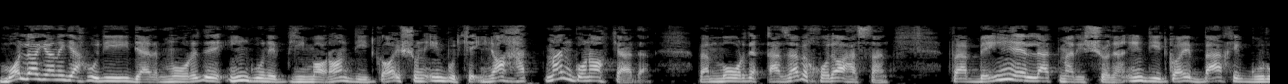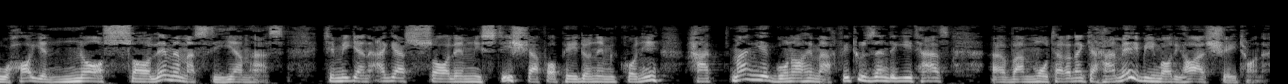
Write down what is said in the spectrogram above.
ملایان یهودی در مورد این گونه بیماران دیدگاهشون این بود که اینا حتما گناه کردن و مورد غضب خدا هستند و به این علت مریض شدن این دیدگاه برخی گروه های ناسالم مسیحی هم هست که میگن اگر سالم نیستی شفا پیدا نمی کنی حتما یه گناه مخفی تو زندگیت هست و معتقدن که همه بیماری ها از شیطانن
